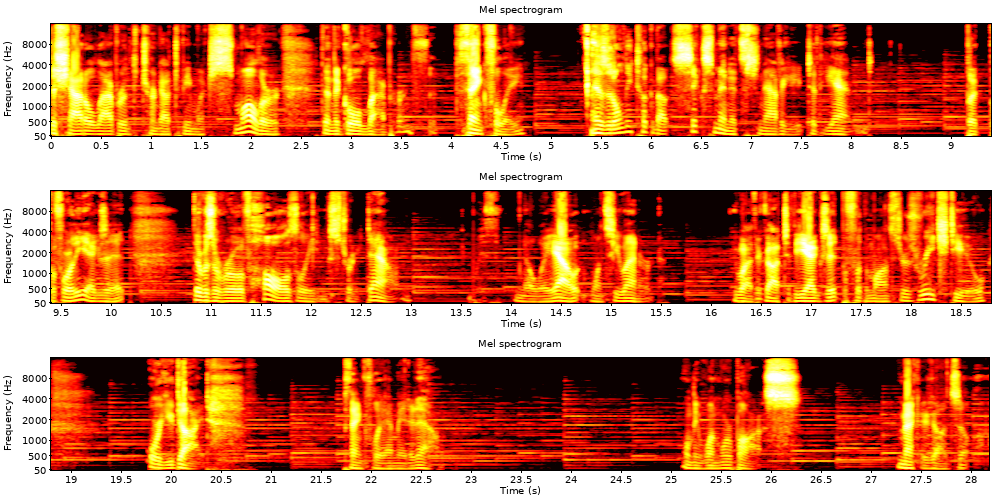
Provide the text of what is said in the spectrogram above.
The Shadow Labyrinth turned out to be much smaller than the Gold Labyrinth, thankfully, as it only took about six minutes to navigate to the end. But before the exit, there was a row of halls leading straight down, with no way out once you entered. You either got to the exit before the monsters reached you, or you died. Thankfully, I made it out. Only one more boss Mechagodzilla.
